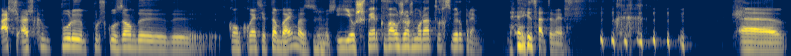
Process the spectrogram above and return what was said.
Acho, acho que por, por exclusão de, de- de concorrência também, mas, Uhum. mas- E eu espero que vá o Jorge Morato receber o prémio. exatamente. Ah,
